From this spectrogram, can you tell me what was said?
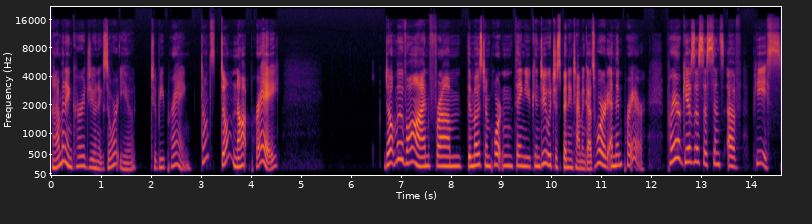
And I'm going to encourage you and exhort you to be praying. Don't don't not pray. Don't move on from the most important thing you can do, which is spending time in God's word and then prayer. Prayer gives us a sense of peace.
